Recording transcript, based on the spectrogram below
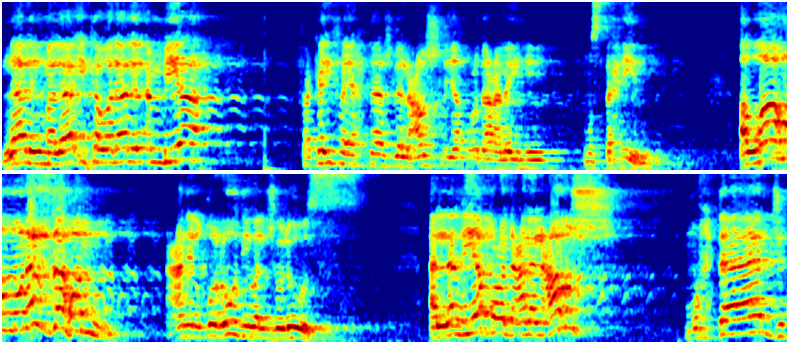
لا للملائكة ولا للأنبياء. فكيف يحتاج للعرش ليقعد عليه؟ مستحيل. الله منزه عن القعود والجلوس. الذي يقعد على العرش محتاج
